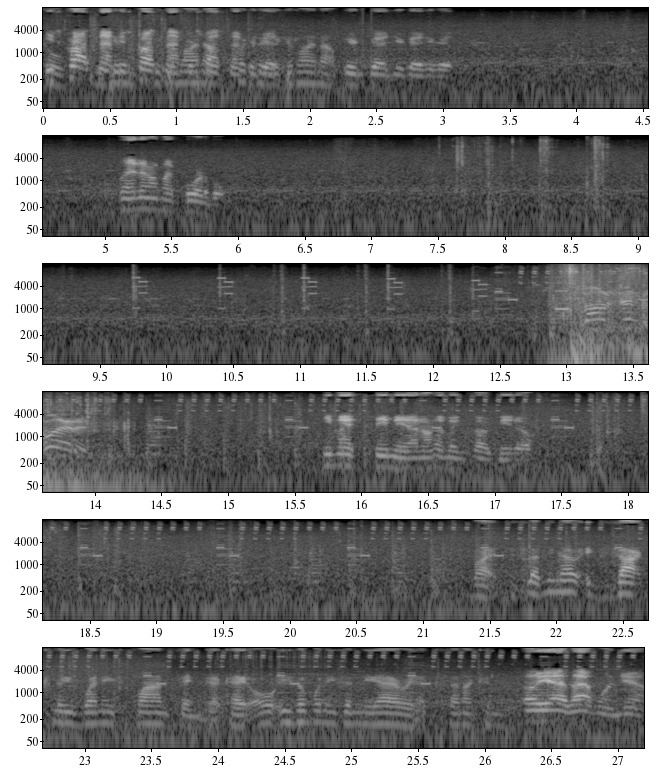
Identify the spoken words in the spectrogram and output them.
cool. He's cross You map, can- he's cross map, he's line cross up map, you're good. You line up. You're good, you're good, you're good. Landed on my portable. Bomb's been planted. He might see me, I don't have incognito. Right, just let me know exactly when he's planting, okay? Or even when he's in the area, 'cause then I can... Oh yeah, that one, yeah.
